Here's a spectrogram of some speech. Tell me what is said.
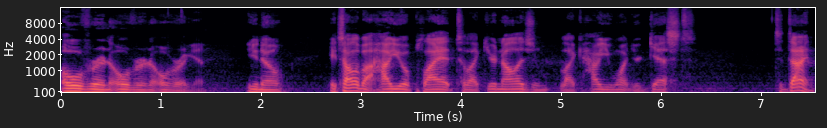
over and over and over again. You know, it's all about how you apply it to like your knowledge and like how you want your guest to dine.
